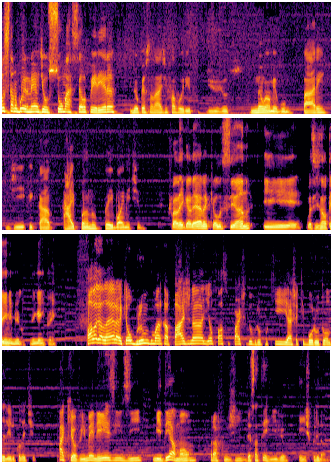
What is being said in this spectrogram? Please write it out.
você está no Boeiro Nerd, eu sou Marcelo Pereira e meu personagem favorito de Jujutsu não é o Megumi. Parem de ficar hypando Playboy metido. Fala aí, galera, que é o Luciano e vocês não têm inimigo, ninguém tem. Fala galera, aqui é o Bruno do Marca Página e eu faço parte do grupo que acha que Boruto é um delírio coletivo. Aqui é o Vinho Menezes e me dê a mão para fugir dessa terrível escuridão.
